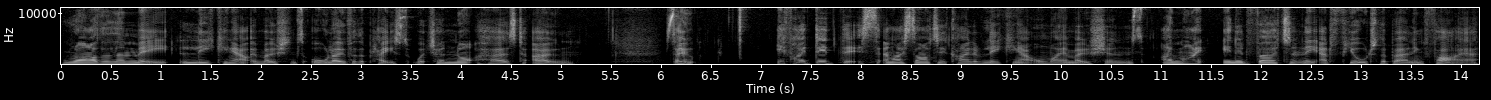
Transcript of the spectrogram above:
rather than me leaking out emotions all over the place, which are not hers to own. So if I did this and I started kind of leaking out all my emotions, I might inadvertently add fuel to the burning fire.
